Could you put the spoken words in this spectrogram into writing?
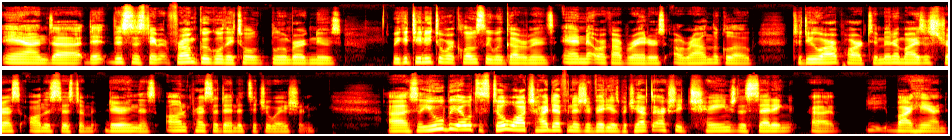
And uh, th- this is a statement from Google. They told Bloomberg News. We continue to work closely with governments and network operators around the globe to do our part to minimize the stress on the system during this unprecedented situation. Uh, so you will be able to still watch high definition videos, but you have to actually change the setting uh, by hand.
